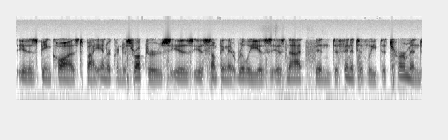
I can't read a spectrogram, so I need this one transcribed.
it is being caused by endocrine disruptors is is something that really is is not been definitively determined.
